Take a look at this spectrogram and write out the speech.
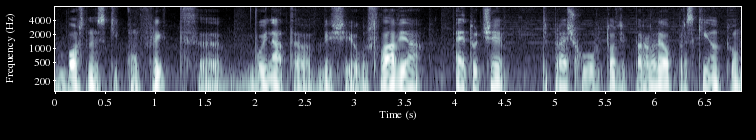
босненски конфликт, войната в бивша Югославия. Ето, че ти правиш хубаво този паралел през киното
